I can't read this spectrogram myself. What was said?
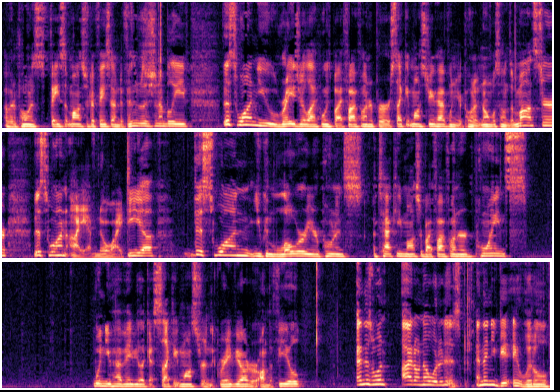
of an opponent's face-up monster to face-down defensive position, I believe. This one, you raise your life points by 500 per psychic monster you have when your opponent normal summons a monster. This one, I have no idea. This one, you can lower your opponent's attacking monster by 500 points when you have maybe like a psychic monster in the graveyard or on the field. And this one, I don't know what it is. And then you get a little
